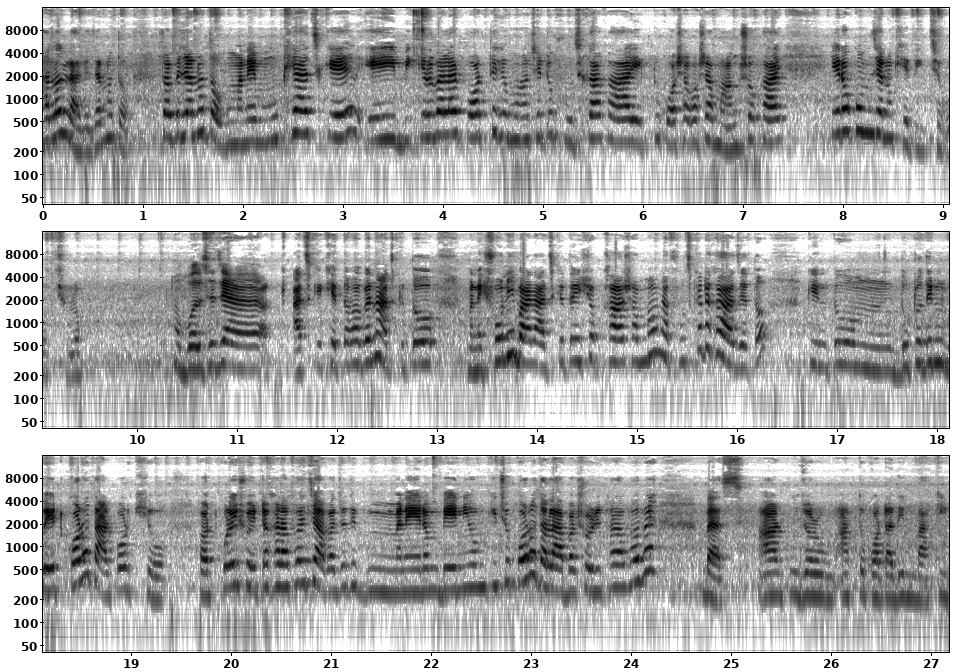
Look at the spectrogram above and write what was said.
ভালো লাগে, জানো তো? তবে জানো তো মানে মুখে আজকে এই বিকেলবেলার পর থেকে মনে হচ্ছে একটু ফুচকা খাই, একটু কষা কষা মাংস খাই, এরকম যেন খেতে ইচ্ছে করছিল। বলছে যে, আজকে খেতে হবে না, আজকে তো মানে শনিবার, আজকে তো এইসব খাওয়া সম্ভব না, ফুচকাটা খাওয়া যেত। কিন্তু দুটো দিন ওয়েট করো, তারপর খেও। হট করেই শরীরটা খারাপ হয়েছে, আবার যদি মানে এরম বেনিয়ম কিছু করো, তাহলে আবার শরীর খারাপ হবে, ব্যাস। আর পুজোর, আর তো কটা দিন বাকি।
